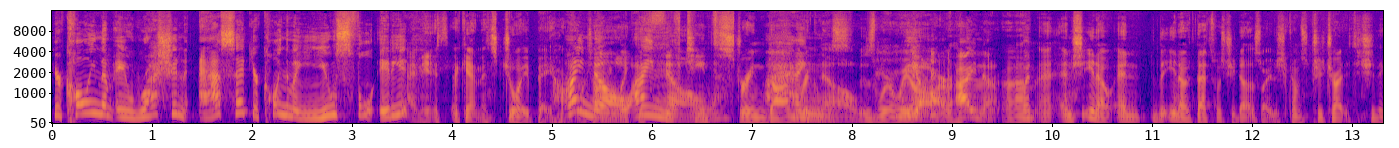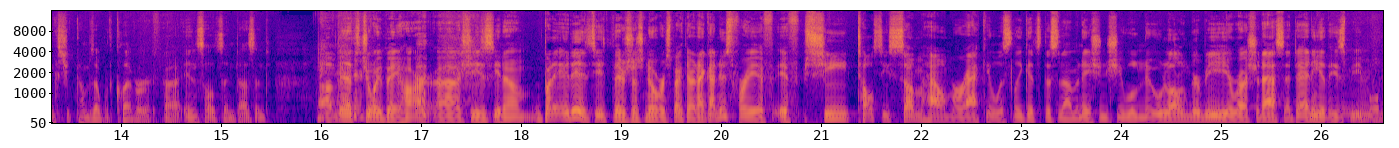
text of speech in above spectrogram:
You're calling them a Russian asset. You're calling them a useful idiot. I mean, it's, again, it's Joy Behar. I We're know, like I know. 15th string Don I Rickles know. is where we, We are. are, I know, Um, and, and she, you know, and you know that's what she does, right? She comes, she tries, she thinks she comes up with clever uh, insults and doesn't. Um, that's Joy Behar. Uh, she's, you know, but it is. It, there's just no respect there. And I got news for you. If if she Tulsi somehow miraculously gets this nomination, she will no longer be a Russian asset to any of these people.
